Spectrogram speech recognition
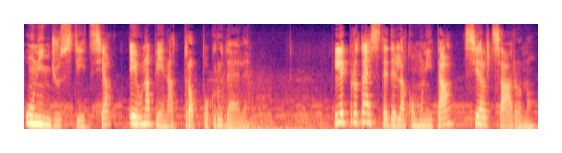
un'ingiustizia e una pena troppo crudele. Le proteste della comunità si alzarono.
